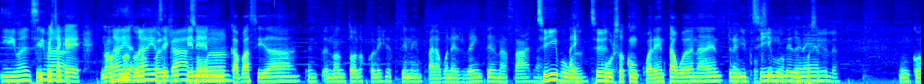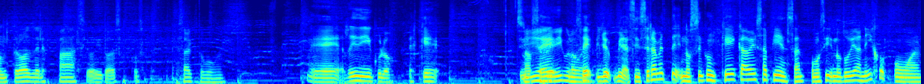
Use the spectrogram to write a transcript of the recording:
Y más Sí, encima... piensa que no, no todos nadie los colegios caso, tienen weón. capacidad, no todos los colegios tienen para poner 20 en una sala. Sí, pues, Hay. Sí. cursos con 40 huevos adentro, Y- sí, imposible pues, tener imposible. un control del espacio y todas esas cosas. Exacto, pues. Eh, ridículo, es que Sí, no sé, ridículo, no sé, yo, mira, sinceramente no sé con qué cabeza piensan, como si no tuvieran hijos, como,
